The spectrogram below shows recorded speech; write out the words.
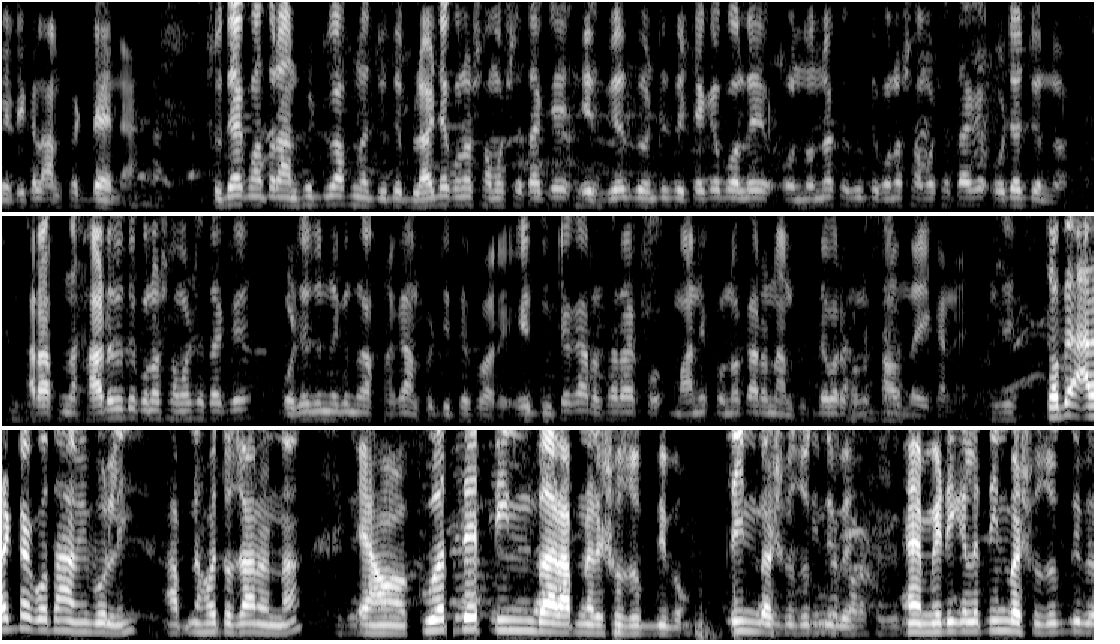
মেডিকেল আনফিট দেয় না। শুধু একমাত্র আনফিট দিবে আপনার যদি ব্লাডে কোনো সমস্যা থাকে এসবিএস জন্টিস যেটাকে বলে অন্যান্য কিছু যদি কোনো সমস্যা থাকে ওটার জন্য। আর আপনার হার্টে যদি কোনো সমস্যা থাকে ওটার জন্য কিন্তু আপনাকে আনফিট দিতে পারে। এই দুইটা কারণ ছাড়া মানে কোনো কারণ আনফিট দেওয়ার কোনো সাউন্ড নেই এখানে। তবে আরেকটা কথা আমি বলি আপনি হয়তো জানেন না কুয়াতে তিনবার আপনার সুযোগ দিব তিনবার সুযোগ দিবে। হ্যাঁ মেডিকেলে তিনবার সুযোগ দিবে।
